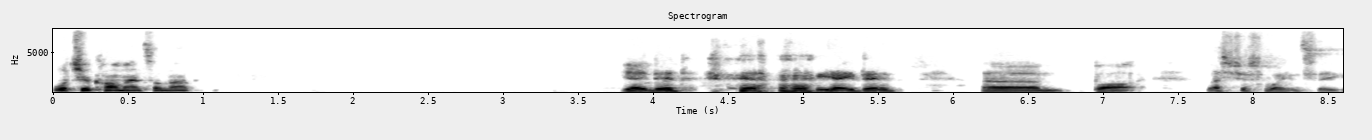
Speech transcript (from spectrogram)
What's your comments on that? Yeah, he did. yeah, he did. Um, but let's just wait and see.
